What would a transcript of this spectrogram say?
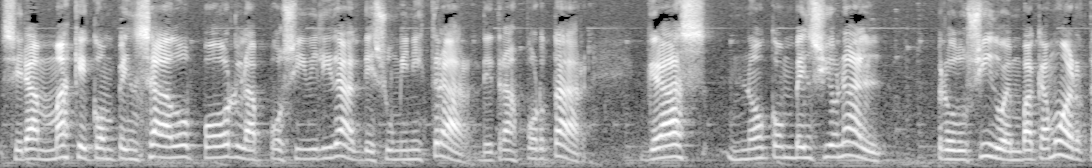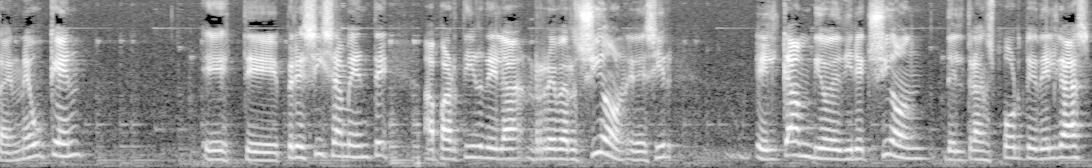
será más que compensado por la posibilidad de suministrar, de transportar gas no convencional producido en vaca muerta en Neuquén, este, precisamente a partir de la reversión, es decir, el cambio de dirección del transporte del gas,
